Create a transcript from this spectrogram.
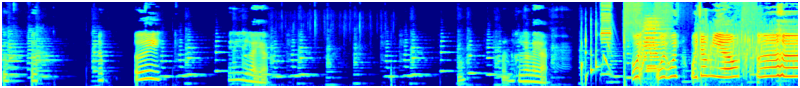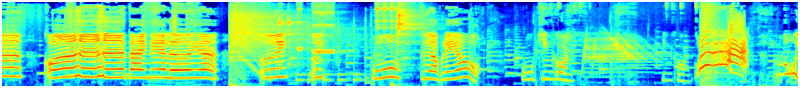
อึ๊บอึ๊บอึ๊บเอ้ยนี่ออะไรอะมันคืออะไรอะอุ้ยอุ้ยอุ้ยอุ้ยเจ้าเหมียวเออขอตายแน่เลยอะ เอ้ยโอ้เกือบแล้วโอ้กินก่อน กินก่อน ว้าโอ้ย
